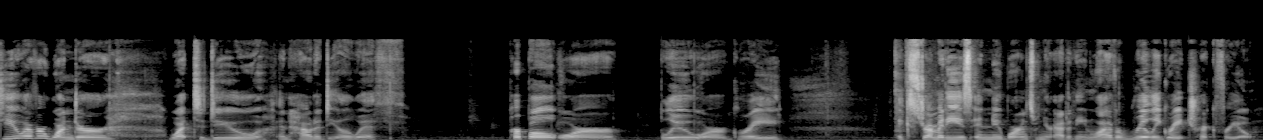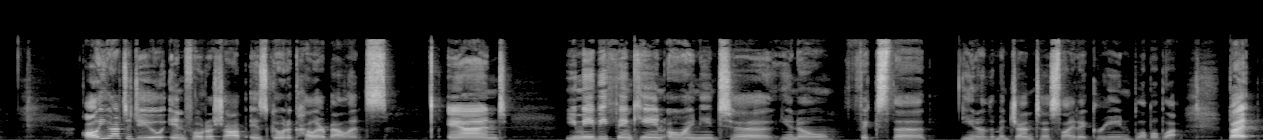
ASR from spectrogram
Do you ever wonder what to do and how to deal with purple or blue or gray extremities in newborns when you're editing? Well, I have a really great trick for you. All you have to do in Photoshop is go to color balance. And you may be thinking, oh, I need to, you know, fix the, you know, the magenta, slide it green, blah, blah, blah. But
